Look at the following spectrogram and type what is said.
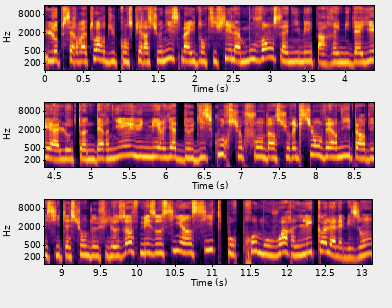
L'Observatoire du conspirationnisme a identifié la mouvance animée par Rémi Daillé à l'automne dernier, une myriade de discours sur fond d'insurrection vernis par des citations de philosophes, mais aussi un site pour promouvoir l'école à la maison.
